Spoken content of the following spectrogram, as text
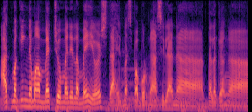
at maging ng mga Metro Manila mayors dahil mas pabor nga sila na talagang uh,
